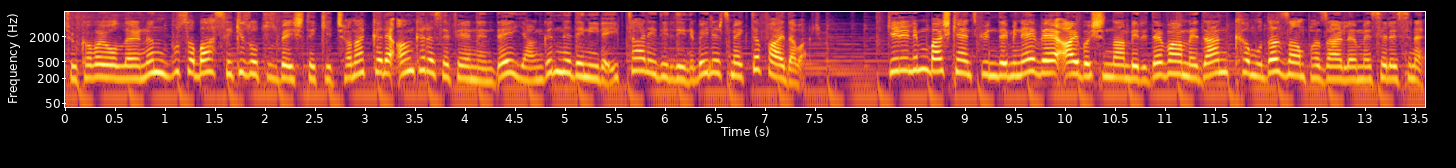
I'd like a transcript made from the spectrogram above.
Türk Hava Yolları'nın bu sabah 8.35'teki Çanakkale-Ankara seferinin de yangın nedeniyle iptal edildiğini belirtmekte fayda var. Gelelim başkent gündemine ve ay başından beri devam eden kamuda zam pazarlığı meselesine.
